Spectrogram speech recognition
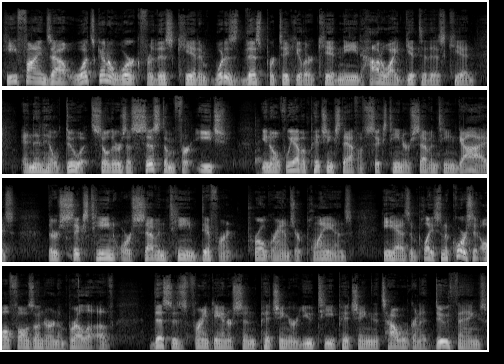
he finds out what's going to work for this kid and what does this particular kid need? How do i get to this kid? And then he'll do it. So there's a system for each you know if we have a pitching staff of 16 or 17 guys there's 16 or 17 different programs or plans he has in place. And of course it all falls under an umbrella of this is frank anderson pitching or ut pitching. That's how we're going to do things.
